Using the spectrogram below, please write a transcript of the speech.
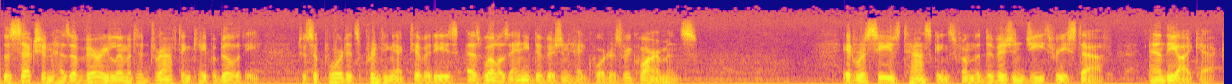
The section has a very limited drafting capability to support its printing activities as well as any division headquarters requirements. It receives taskings from the Division G3 staff and the ICAC.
